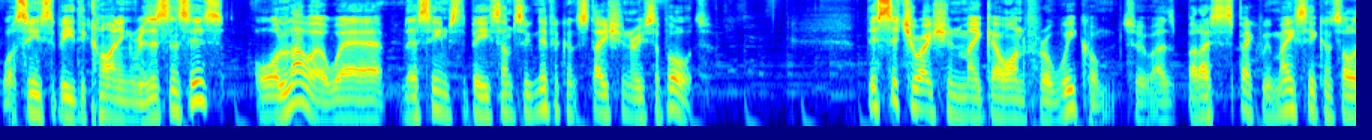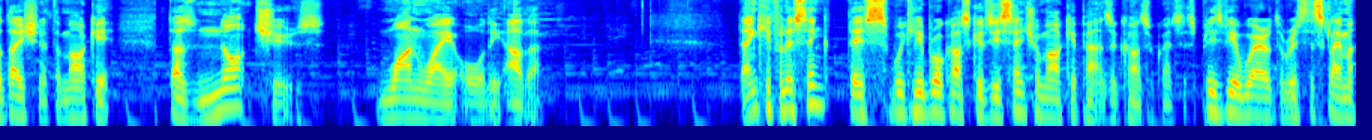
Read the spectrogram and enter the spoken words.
what seems to be declining resistances, or lower where there seems to be some significant stationary support. This situation may go on for a week or two, as, but I suspect we may see consolidation if the market does not choose one way or the other. Thank you for listening. This weekly broadcast gives you essential market patterns and consequences. Please be aware of the risk disclaimer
